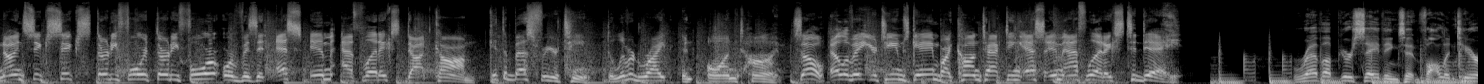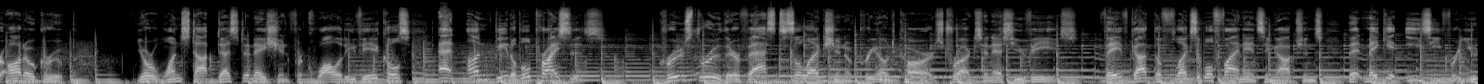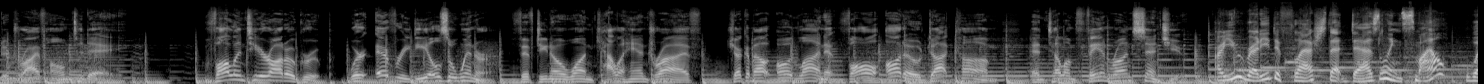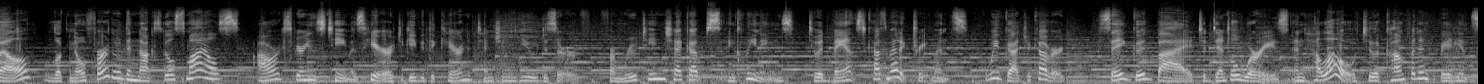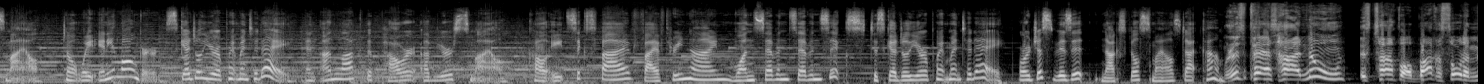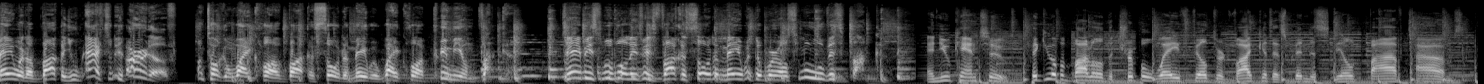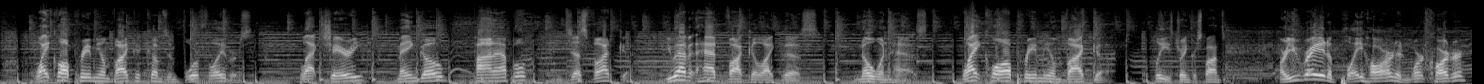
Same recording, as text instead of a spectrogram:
966 3434 or visit smathletics.com. Get the best for your team, delivered right and on time. So, elevate your team's game by contacting SM Athletics today. Rev up your savings at Volunteer Auto Group, your one stop destination for quality vehicles at unbeatable prices. Cruise through their vast selection of pre owned cars, trucks, and SUVs. They've got the flexible financing options that make it easy for you to drive home today. Volunteer Auto Group, where every deal's a winner. 1501 Callahan Drive. Check them out online at volauto.com and tell them Fan Run sent you. Are you ready to flash that dazzling smile? Well, look no further than Knoxville Smiles. Our experienced team is here to give you the care and attention you deserve. From routine checkups and cleanings to advanced cosmetic treatments, we've got you covered. Say goodbye to dental worries and hello to a confident, radiant smile. Don't wait any longer. Schedule your appointment today and unlock the power of your smile. Call 865 539 1776 to schedule your appointment today or just visit KnoxvilleSmiles.com. past high noon, it's time for a vodka soda made with a vodka you've actually heard of. I'm talking White Claw vodka soda made with White Claw premium vodka. JB Smooth only drinks vodka soda made with the world's smoothest vodka. And you can too. Pick you up a bottle of the triple wave filtered vodka that's been distilled five times. White Claw Premium Vodka comes in four flavors black cherry, mango, pineapple, and just vodka. You haven't had vodka like this. No one has. White Claw Premium Vodka. Please drink responsibly. Are you ready to play hard and work harder?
